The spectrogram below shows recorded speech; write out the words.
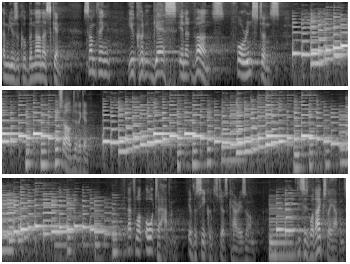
a musical banana skin, something you couldn't guess in advance. For instance, so I'll do it again. That's what ought to happen if the sequence just carries on. This is what actually happens.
